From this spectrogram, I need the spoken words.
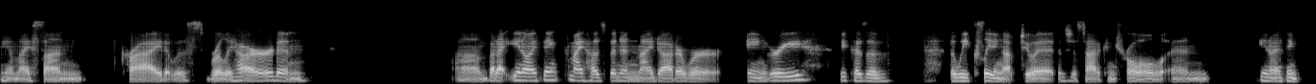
you know, my son cried. It was really hard. And um, but I, you know, I think my husband and my daughter were angry because of the weeks leading up to it. It was just out of control, and you know, I think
